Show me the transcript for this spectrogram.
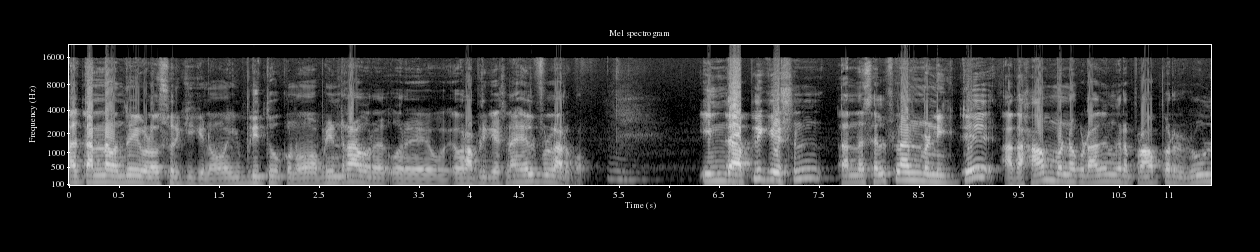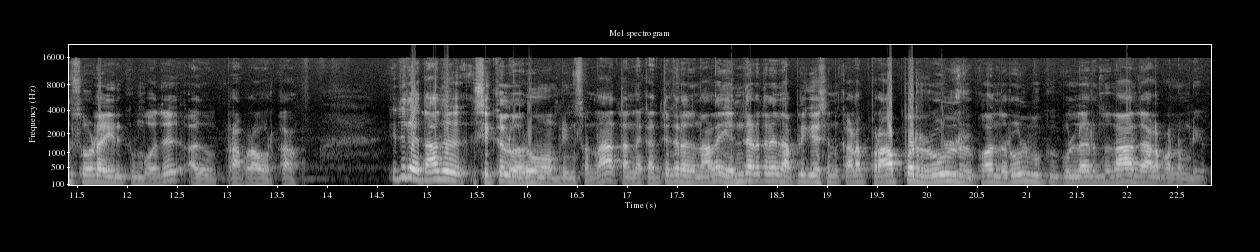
அது தன்னை வந்து இவ்வளோ சுருக்கிக்கணும் இப்படி தூக்கணும் அப்படின்ற ஒரு ஒரு ஒரு அப்ளிகேஷனாக ஹெல்ப்ஃபுல்லாக இருக்கும். இந்த அப்ளிகேஷன் தன்னை செல்ஃப் லேர்ன் பண்ணிக்கிட்டு அதை ஹார்ம் பண்ணக்கூடாதுங்கிற ப்ராப்பர் ரூல்ஸோடு இருக்கும்போது அது ப்ராப்பராக ஒர்க் ஆகும். இதில் ஏதாவது சிக்கல் வரும் அப்படின்னு சொன்னால் தன்னை கற்றுக்கிறதுனால எந்த இடத்துல இந்த அப்ளிகேஷனுக்கான ப்ராப்பர் ரூல் இருக்கோ அந்த ரூல் புக்குக்குள்ளே இருந்து தான் அதால் பண்ண முடியும்.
